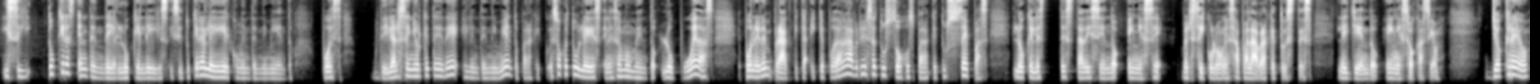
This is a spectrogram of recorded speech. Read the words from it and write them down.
Y si tú quieres entender lo que lees y si tú quieres leer con entendimiento, pues dile al Señor que te dé el entendimiento para que eso que tú lees en ese momento lo puedas poner en práctica y que puedan abrirse tus ojos para que tú sepas lo que les te está diciendo en ese versículo, en esa palabra que tú estés leyendo en esa ocasión yo creo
